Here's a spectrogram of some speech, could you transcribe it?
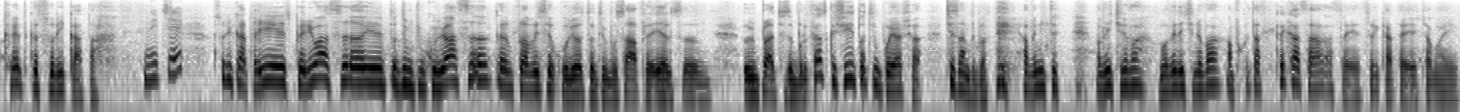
Cred că suricata. De ce? Suricata e sperioasă, e tot timpul curioasă, că Flavius e curios tot timpul să afle el, să îi place să bârfească și tot timpul e așa. Ce s-a întâmplat? Eh, A venit, a venit cineva? Mă vede cineva? Am făcut asta? Cred că asta, asta e. Suricata e cea mai,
